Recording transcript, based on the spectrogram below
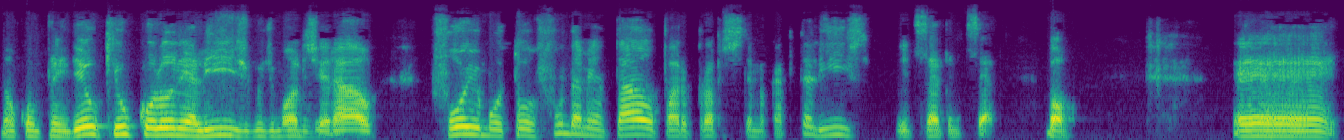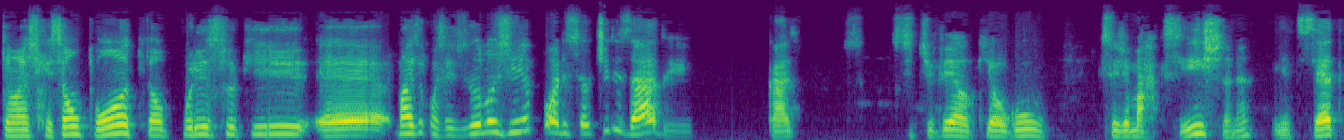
Não compreendeu que o colonialismo, de modo geral, foi o motor fundamental para o próprio sistema capitalista, etc., etc. Bom, é, então acho que esse é um ponto, então por isso que, é, mas o conceito de ideologia pode ser utilizado, e caso, se tiver aqui algum que seja marxista, né, etc.,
